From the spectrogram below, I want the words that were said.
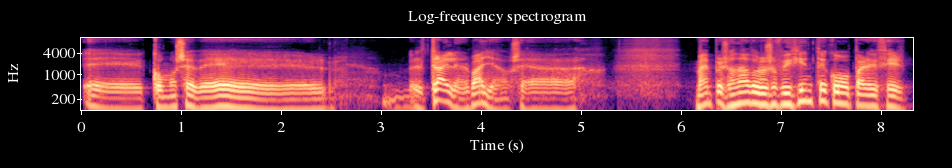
eh, cómo se ve el, el tráiler, vaya, o sea, me ha impresionado lo suficiente como para decir,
